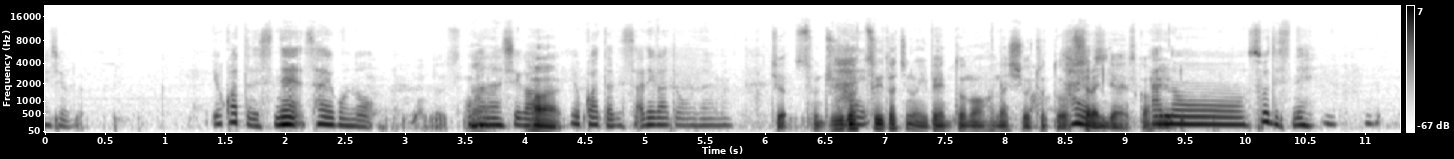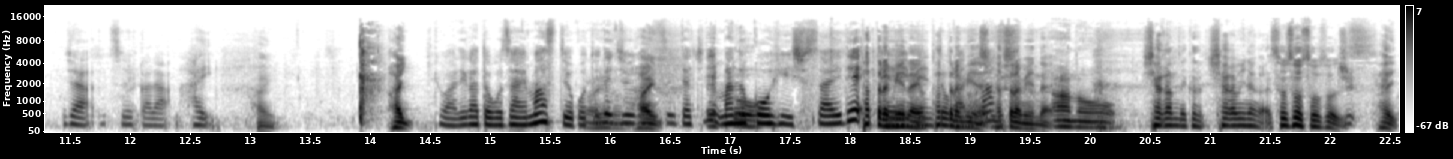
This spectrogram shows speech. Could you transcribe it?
大丈夫。よかったですね。最後のお話が。良かったです、ありがとうございます。じゃあその10月1日のイベントの話をちょっとしたらいいんじゃないですか、はい、あのー、そうですね。じゃあそれからはい。はい。はい、今日はありがとうございます。ということで、10月1日にマヌコーヒー主催で、立ったら見えないよ、立ったら見えない、立ったら見えない、あのしゃがんでしゃがみながら、そうそうそうそうです、はい。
